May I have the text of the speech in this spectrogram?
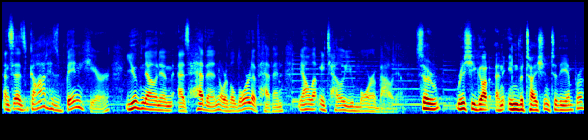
and says, God has been here. You've known him as heaven or the Lord of heaven. Now let me tell you more about him. So Ricci got an invitation to the emperor?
